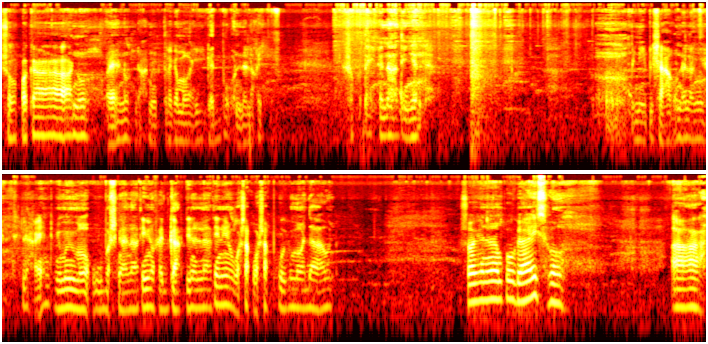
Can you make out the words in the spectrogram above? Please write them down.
So pagka ano, ayan oh, dami talaga mga higad po, ang lalaki. So patayin na natin yan. Uh, pinipisa ko na lang yan. Sila, ayan, tingnan mo yung mga ubas nga natin, yung red cardinal natin, yung wasak-wasak po yung mga dahon. So, ayan na lang po guys. So, ah,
